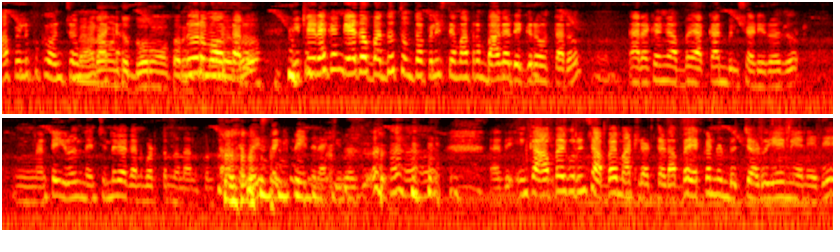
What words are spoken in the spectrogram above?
ఆ పిలుపు కొంచెం దూరం అవుతారు దూరం అవుతారు. ఇట్లా ఈ రకంగా ఏదో బంధుత్వంతో పిలిస్తే మాత్రం బాగా దగ్గర అవుతారు. ఆ. రకంగా అబ్బాయి అక్క అని పిలిచాడు ఈరోజు. మ్, అంటే ఈరోజు నేను చిన్నగా కనబడుతున్నాను అనుకుంటా. వయసు తగ్గిపోయింది నాకు ఈరోజు. అది ఇంకా అబ్బాయి గురించి అబ్బాయి మాట్లాడతాడు. అబ్బాయి ఎక్కడి నుండి వచ్చాడు ఏమి అనేది?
